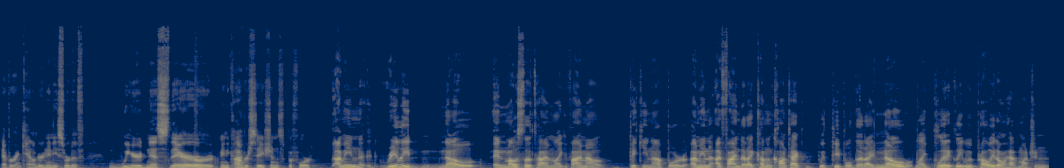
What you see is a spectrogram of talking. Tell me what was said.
ever encountered any sort of weirdness there or any conversations before? I mean, really, no. And most of the time, like if I'm out picking up or I mean, I find that I come in contact with people that I know like politically we probably don't have much in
